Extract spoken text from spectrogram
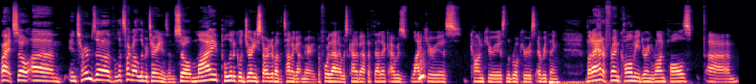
All right. So, um, in terms of, let's talk about libertarianism. So, my political journey started about the time I got married. Before that, I was kind of apathetic. I was lie hmm. curious, con curious, liberal curious, everything. But I had a friend call me during Ron Paul's um,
